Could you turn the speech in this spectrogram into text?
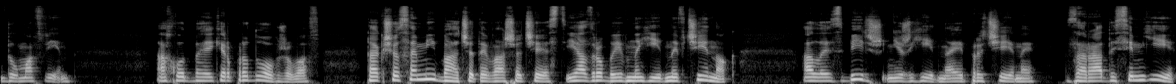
думав він. А Ходбейкер продовжував. Так що самі бачите, ваша честь, я зробив негідний вчинок, але з більш ніж гідної причини, заради сім'ї.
